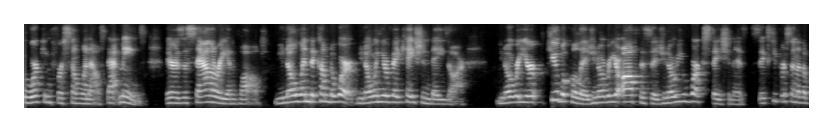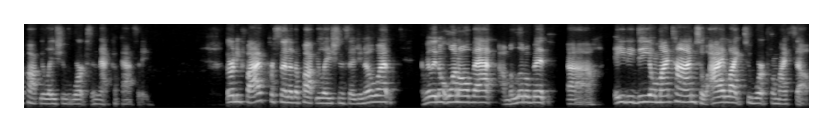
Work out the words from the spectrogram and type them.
working for someone else. That means there is a salary involved. You know when to come to work. You know when your vacation days are. You know where your cubicle is. You know where your office is. You know where your workstation is. 60% of the population works in that capacity. 35% of the population says, you know what? I really don't want all that. I'm a little bit uh, ADD on my time, so I like to work for myself.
